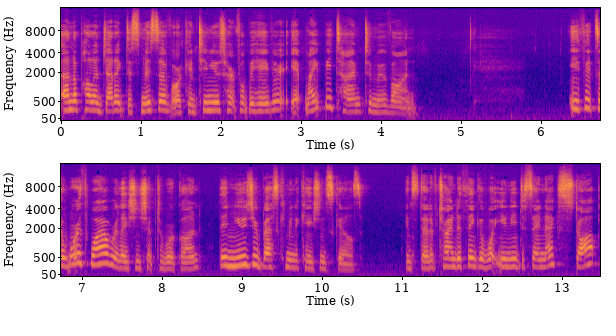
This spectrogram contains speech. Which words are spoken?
unapologetic, dismissive, or continues hurtful behavior, it might be time to move on. If it's a worthwhile relationship to work on, then use your best communication skills. Instead of trying to think of what you need to say next, stop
